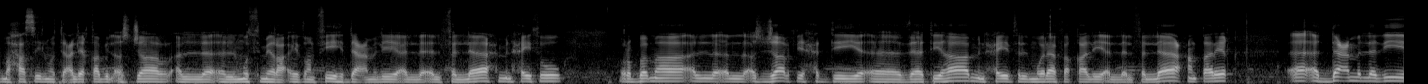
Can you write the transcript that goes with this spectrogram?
المحاصيل المتعلقه بالأشجار المثمرة أيضا فيه دعم للفلاح من حيث ربما الأشجار في حد آه، ذاتها من حيث المرافقة للفلاح عن طريق آه، الدعم الذي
